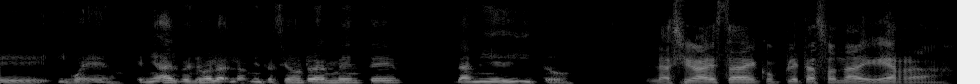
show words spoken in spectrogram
Eh, y bueno, genial, pues, ¿no? La, la, ambientación realmente da miedito. La ciudad está en completa zona de guerra.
